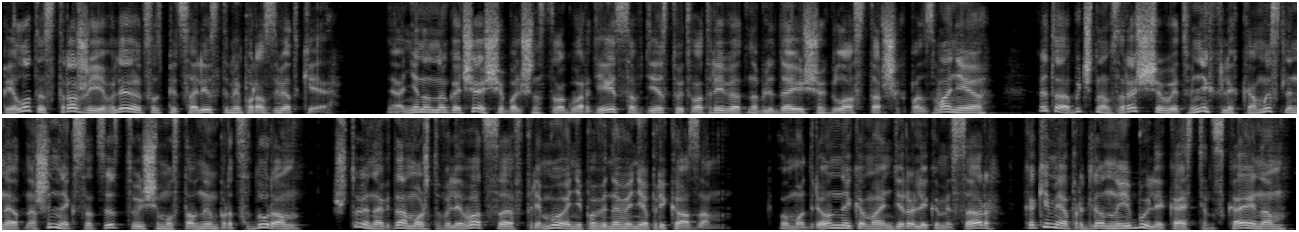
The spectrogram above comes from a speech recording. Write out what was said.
Пилоты-стражи являются специалистами по разведке. Они намного чаще большинства гвардейцев действуют в отрыве от наблюдающих глаз старших по званию, это обычно взращивает в них легкомысленное отношение к соответствующим уставным процедурам, что иногда может выливаться в прямое неповиновение приказам. Умудренный командир или комиссар, какими определенные были Кастин с Каином,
